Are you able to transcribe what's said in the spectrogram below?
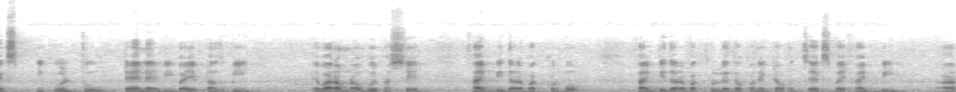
X equal to ten A B by A plus B এবার আমরা উভয় পাশে ফাইভ বি দ্বারা ভাগ করব। ফাইভ বি দ্বারা ভাগ করলে তখন এটা হচ্ছে এক্স বাই ফাইভ বি আর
